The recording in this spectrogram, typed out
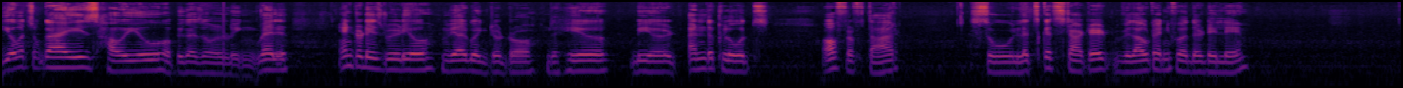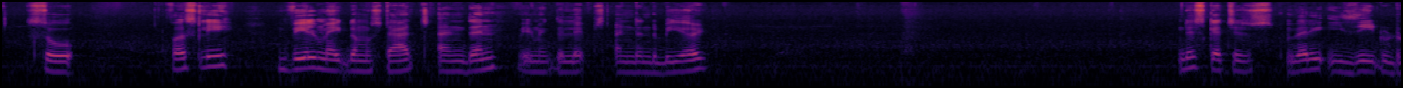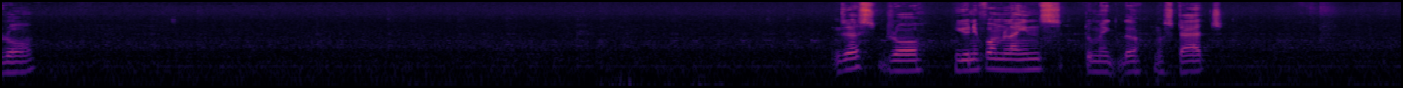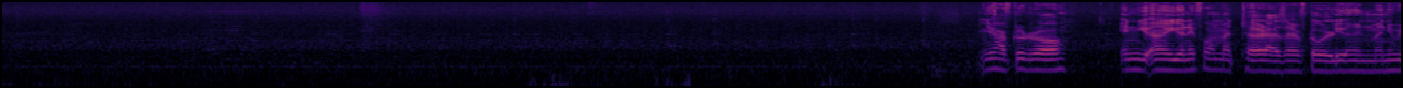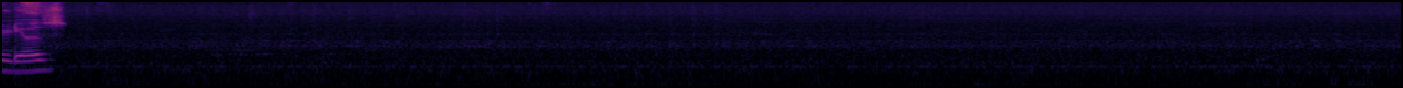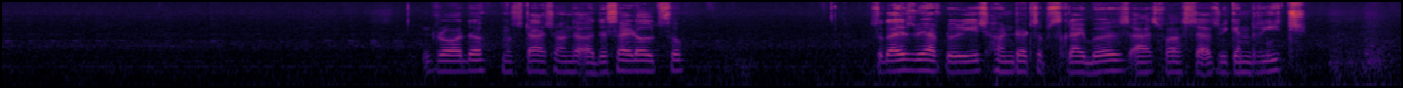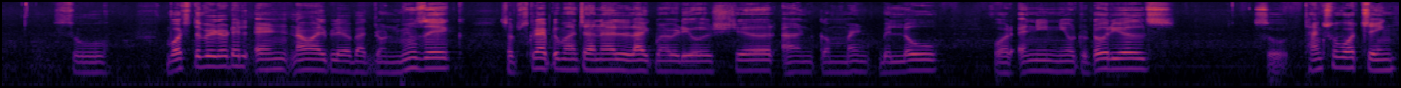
yo what's up guys? How are you? Hope you guys are all doing well. In today's video we are going to draw the hair beard and the clothes of Raftaar. So let's get started without any further delay. So firstly we'll make the mustache and then we'll make the lips and then the beard. This sketch is very easy to draw just draw uniform lines to make the mustache. You have to draw in a uniform method as I have told you in many videos draw the mustache on the other side also. So guys we have to reach 100 subscribers as fast as we can reach. So watch the video till end. Now i'll play a background music. Subscribe to my channel like my videos share and comment below for any new tutorials. So thanks for watching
